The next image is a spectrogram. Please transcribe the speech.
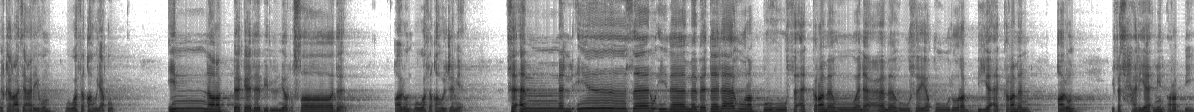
بقراءة عليهم. ووافقه يعقوب. إن ربك لبالمرصاد. قالوا ووافقه الجميع. فأما الإنسان إذا ما ابتلاه ربه فأكرمه ونعمه فيقول ربي أكرمن. قارون بفتح الياء من ربي.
